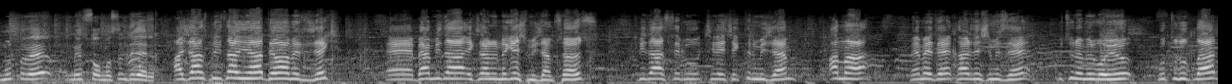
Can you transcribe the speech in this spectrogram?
Mutlu ve mesut olmasını dilerim. Ajans Britanya devam edecek. Ee, ben bir daha ekran önüne geçmeyeceğim söz. Bir daha size bu çileyi çektirmeyeceğim. Ama Mehmet'e, kardeşimize bütün ömür boyu mutluluklar.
